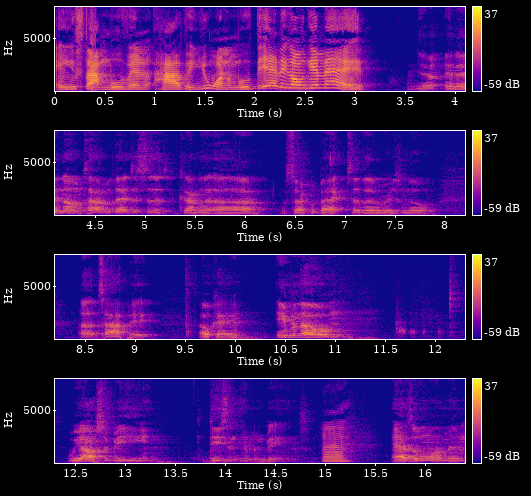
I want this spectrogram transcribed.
and you stop moving however you want to move, yeah, they're gonna get mad. Yeah, and then on top of that, just to kind of uh, circle back to the original uh, topic. Okay, even though we all should be decent human beings, as a woman,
